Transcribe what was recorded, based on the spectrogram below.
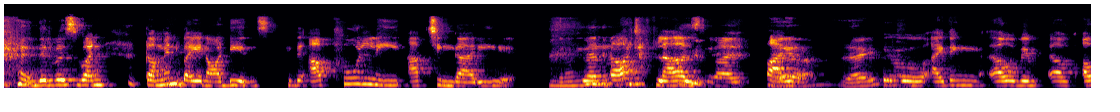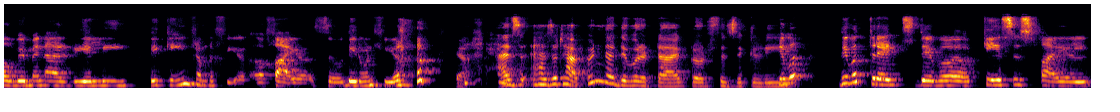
there was one comment by an audience "The aap phool nahi aap chingari hai you know you are not flowers you are fire. Yeah, right. so i think our, wom- our, our women are really they came from the fear uh, fire so they don't fear. Yeah. Has has it happened that they were attacked or physically? there were there were threats there were cases filed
